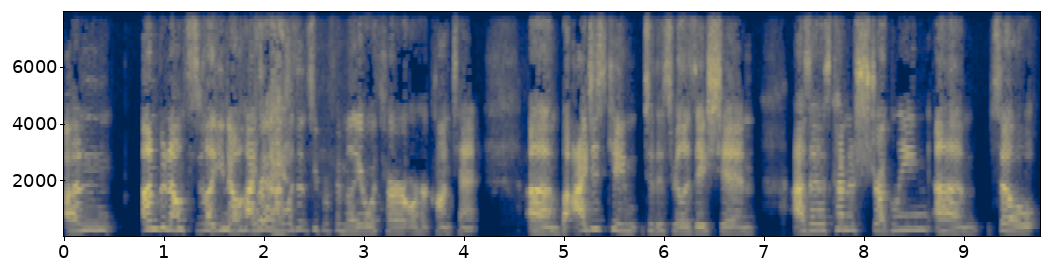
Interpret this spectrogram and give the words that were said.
un, unbeknownst to let you know, I, right. I wasn't super familiar with her or her content. Um, but I just came to this realization as I was kind of struggling. Um, so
